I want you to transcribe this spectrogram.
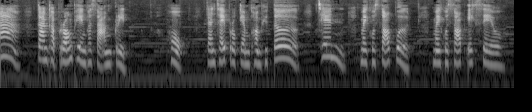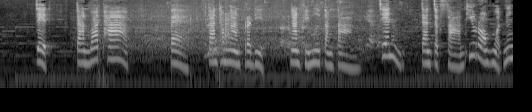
5. การขับร้องเพลงภาษาอังกฤษ 6. การใช้โปรแกรมคอมพิวเตอร์ เช่น Microsoft Word Microsoft Excel 7. การวาดภาพ 8. การทำงานประดิษฐ์ งานฝีมือต่างๆ เช่น การจักสารที่รองหวดนึ่ง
